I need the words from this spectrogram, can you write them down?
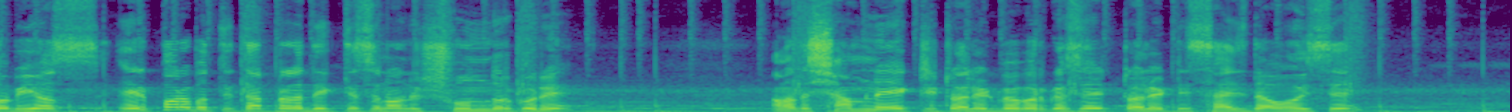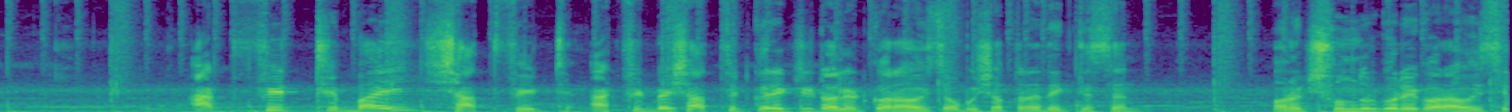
তো বিয়স এর পরবর্তীতে আপনারা দেখতেছেন অনেক সুন্দর করে। আমাদের সামনে একটি টয়লেট ব্যবহার করেছে। টয়লেটটির সাইজ দেওয়া হয়েছে আট ফিট বাই সাত ফিট আট ফিট বাই সাত ফিট করে একটি টয়লেট করা হয়েছে, অবশ্যই আপনারা দেখতেছেন। অনেক সুন্দর করে করা হয়েছে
